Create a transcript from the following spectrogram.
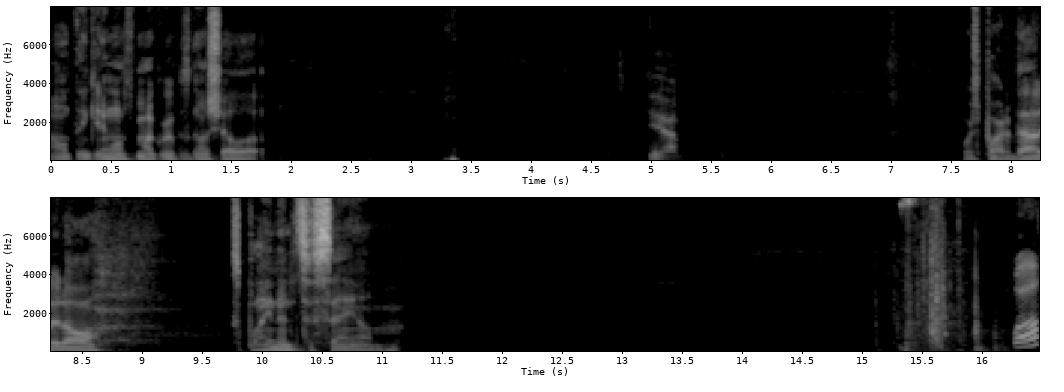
I don't think anyone from my group is gonna show up. Yeah. Worst part about it all, explaining to Sam. Well,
